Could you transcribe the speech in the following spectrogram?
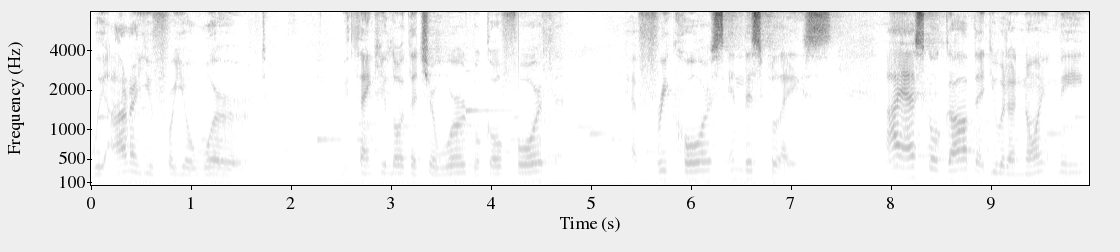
We honor you for your word. Thank you, Lord, that your word will go forth and have free course in this place. I ask, oh God, that you would anoint me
